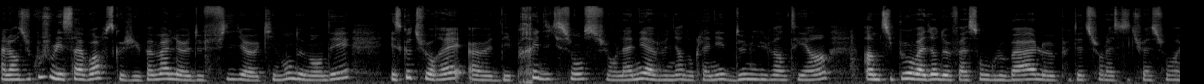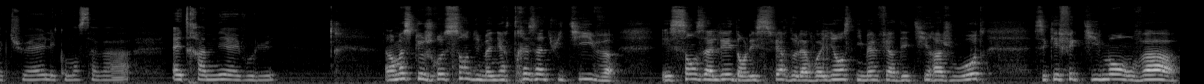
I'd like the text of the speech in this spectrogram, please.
Alors du coup, je voulais savoir, parce que j'ai eu pas mal de filles euh, qui m'ont demandé, est-ce que tu aurais euh, des prédictions sur l'année à venir, donc l'année 2021, un petit peu, on va dire, de façon globale, peut-être sur la situation actuelle et comment ça va être amené à évoluer? Alors moi, ce que je ressens d'une manière très intuitive et sans aller dans les sphères de la voyance, ni même faire des tirages ou autres, c'est qu'effectivement, on va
